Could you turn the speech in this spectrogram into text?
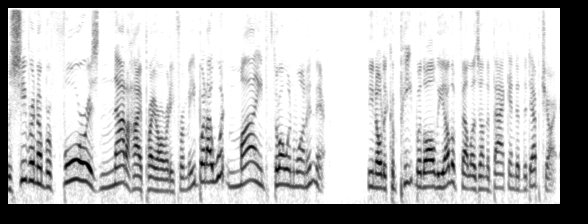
Receiver number four is not a high priority for me, but I wouldn't mind throwing one in there, you know, to compete with all the other fellas on the back end of the depth chart.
